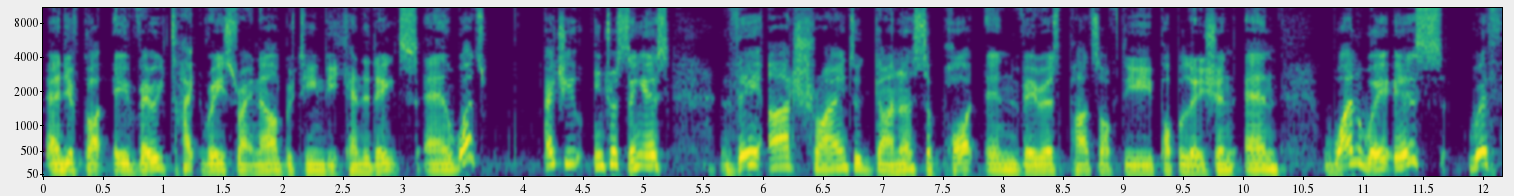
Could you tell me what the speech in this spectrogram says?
and you've got a very tight race right now between the candidates. And what's actually interesting is they are trying to garner support in various parts of the population. And one way is with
